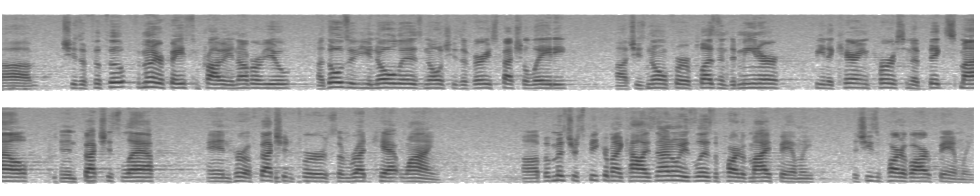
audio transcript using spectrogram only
Um, she's a familiar face to probably a number of you. Uh, those of you know Liz know she's a very special lady. Uh, she's known for her pleasant demeanor, being a caring person, a big smile, an infectious laugh, and her affection for some Red Cat wine. Uh, but, Mr. Speaker, my colleagues, not only is Liz a part of my family, but she's a part of our family.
